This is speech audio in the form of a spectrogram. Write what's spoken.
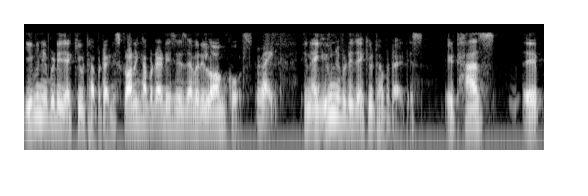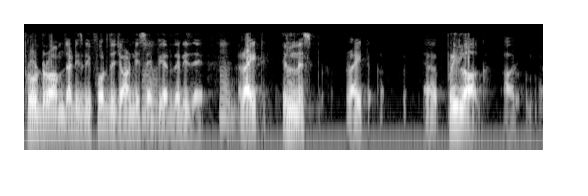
Even if it is acute hepatitis, chronic hepatitis is a very long course. Right. In, even if it is acute hepatitis, it has a prodrome that is before the jaundice hmm. appear, there is a hmm. right illness, right uh, prelogue or uh,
